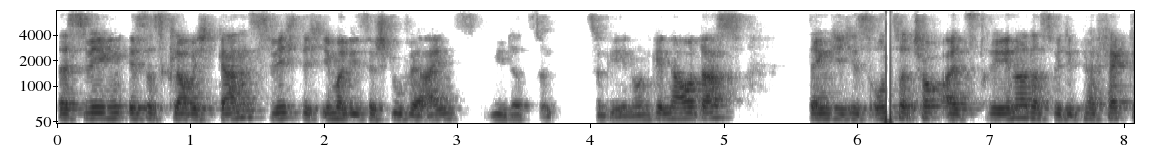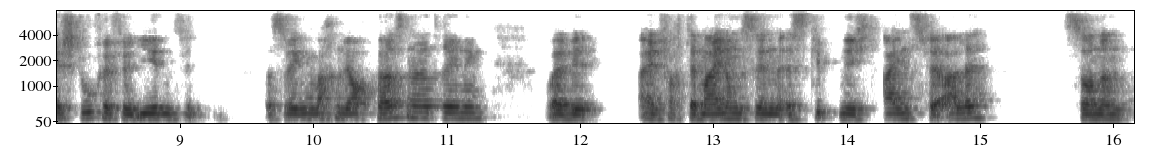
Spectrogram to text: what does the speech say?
Deswegen ist es, glaube ich, ganz wichtig, immer diese Stufe eins wieder zu, zu gehen. Und genau das, denke ich, ist unser Job als Trainer, dass wir die perfekte Stufe für jeden finden. Deswegen machen wir auch Personal Training, weil wir einfach der Meinung sind, es gibt nicht eins für alle, sondern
